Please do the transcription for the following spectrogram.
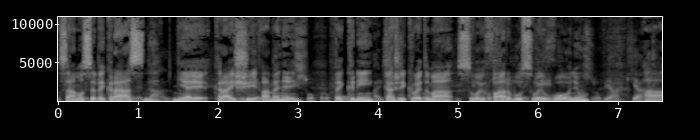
sám o sebe krásny krásny. Nie je krajší a menej pekný. Každý kvet má svoju farbu, svoju vôňu a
